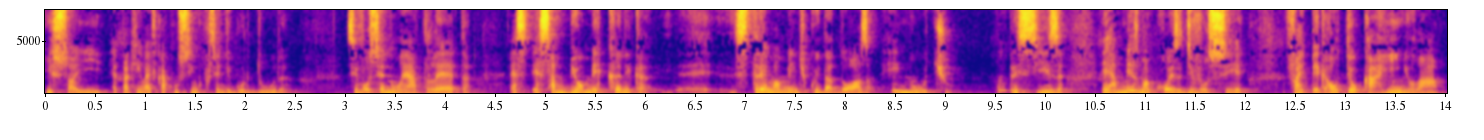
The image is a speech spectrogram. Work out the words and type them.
Isso aí é para quem vai ficar com 5% de gordura. Se você não é atleta, essa biomecânica é, extremamente cuidadosa é inútil. Não precisa. É a mesma coisa de você vai pegar o teu carrinho lá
